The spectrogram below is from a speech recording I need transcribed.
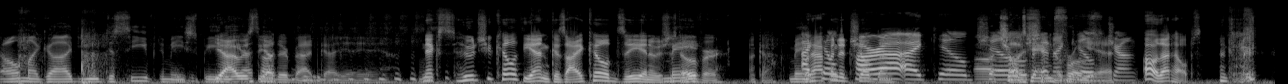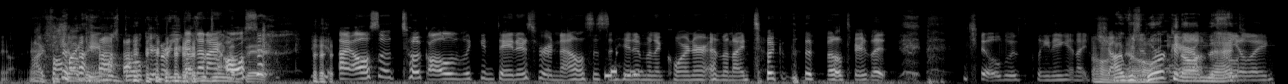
Oh my god, you deceived me, Speedy. Yeah, I was the thought- other bad guy. Yeah, yeah, yeah. Nyx, who'd you kill at the end? Because I killed Z and it was just Me. over. Okay. Me. What I happened killed to Chilled Kara, then? I killed Uh, Chilled, Chilled and I killed Yeah. Junk. Oh, that helps. I thought my game was broken, or you guys And then were I also, a bit. I also took all of the containers for analysis and hid them in a corner, and then I took the filter that Chilled was cleaning, and I Oh, chucked I was it in the working air on the that. ceiling.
